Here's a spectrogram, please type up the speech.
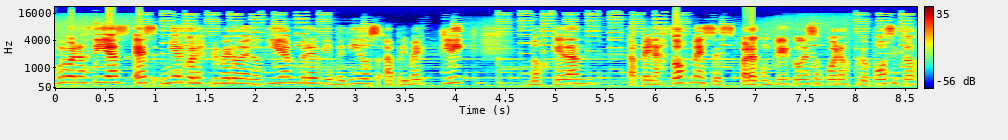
Muy buenos días, es miércoles primero de noviembre, bienvenidos a Primer Click. Nos quedan apenas dos meses para cumplir con esos buenos propósitos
